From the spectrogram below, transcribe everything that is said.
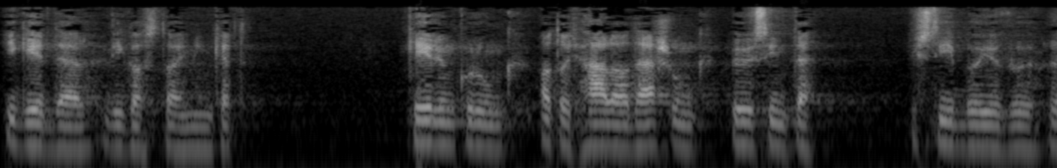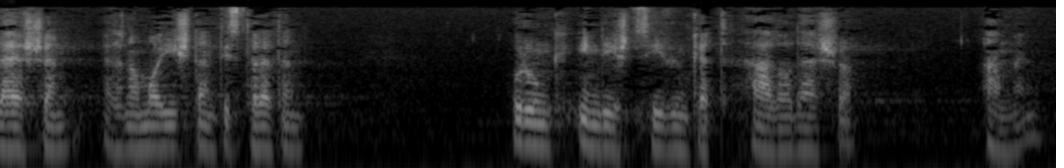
igéddel vigasztalj minket. Kérünk, Urunk, ad, hogy hálaadásunk őszinte és szívből jövő lehessen ezen a mai Isten tiszteleten. Urunk, indítsd szívünket hálaadásra. Amen.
